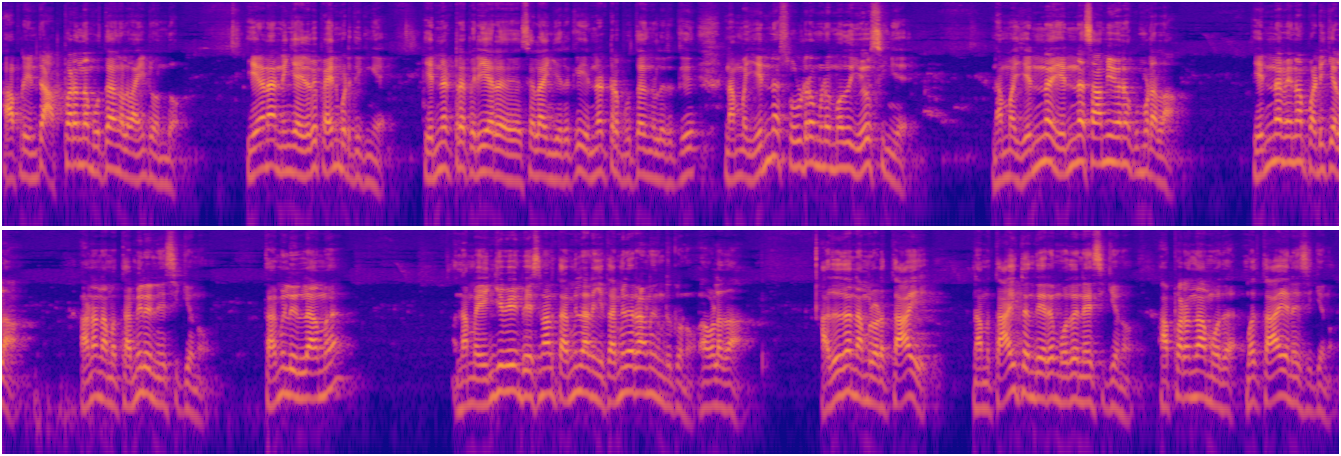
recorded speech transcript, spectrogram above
அப்படின்ட்டு அப்புறம் தான் புத்தகங்களை வாங்கிட்டு வந்தோம். ஏன்னா நீங்கள் இதை போய் எண்ணற்ற பெரிய சிலை இங்கே இருக்குது எண்ணற்ற புத்தகங்கள் இருக்குது நம்ம என்ன சொல்கிறோம்னும் போது யோசிங்க. நம்ம என்ன என்ன சாமி வேணால் கும்பிடலாம். என்ன வேணால் படிக்கலாம். ஆனால் நம்ம தமிழை நேசிக்கணும். தமிழ் இல்லாமல் நம்ம எங்கேயுமே பேசினாலும் தமிழாக நீங்கள் தமிழரானுன்னு இருக்கணும். அவ்வளோதான் அதுதான் நம்மளோட தாய். நம்ம தாய் தந்தையரை முத நேசிக்கணும். அப்புறம் தான் முத முத தாயை நேசிக்கணும்.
